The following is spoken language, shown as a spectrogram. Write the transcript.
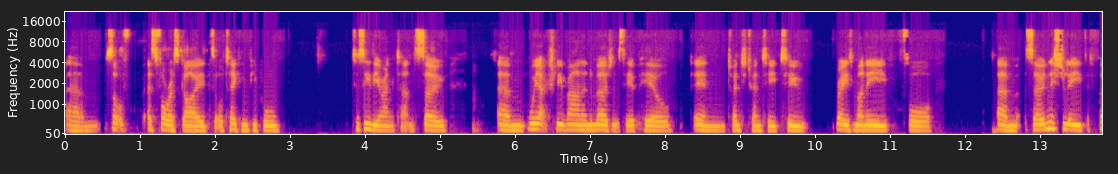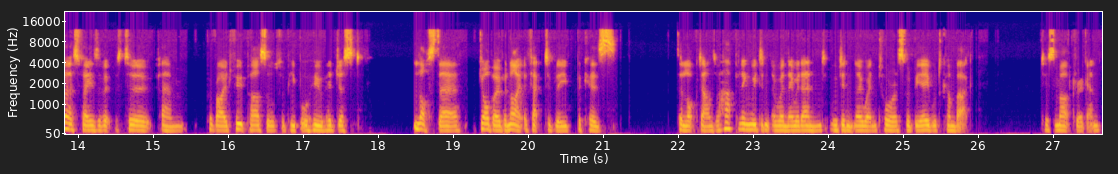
um, sort of as forest guides or taking people to see the orangutans. So um, we actually ran an emergency appeal in 2020 to raise money for. Um, so initially, the first phase of it was to um, provide food parcels for people who had just lost their job overnight effectively because the lockdowns were happening. We didn't know when they would end. We didn't know when tourists would be able to come back to Sumatra again.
